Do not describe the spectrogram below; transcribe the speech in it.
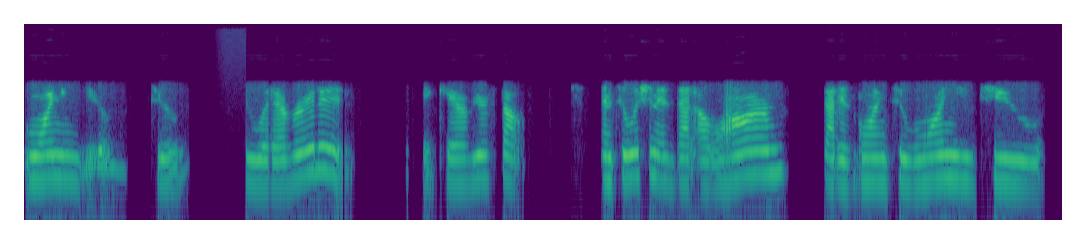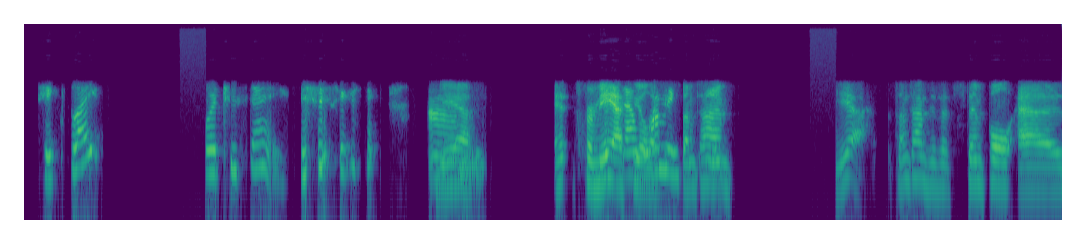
warning you to do whatever it is. Take care of yourself. Intuition is that alarm that is going to warn you to take flight or to stay. um, yeah. And for me, I feel like sometimes, yeah, sometimes it's as simple as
